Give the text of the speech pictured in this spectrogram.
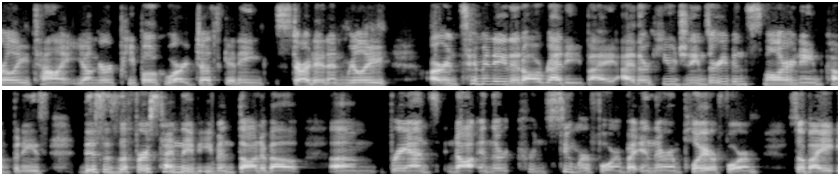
early talent, younger people who are just getting started and really are intimidated already by either huge names or even smaller name companies. This is the first time they've even thought about um, brands not in their consumer form but in their employer form so by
